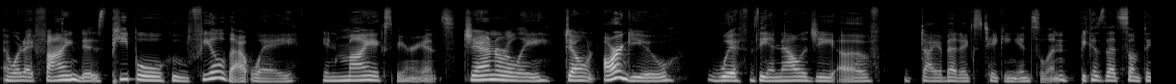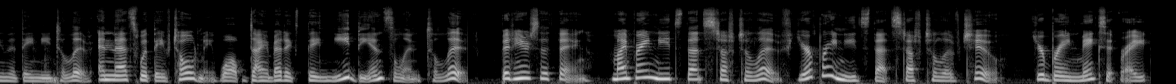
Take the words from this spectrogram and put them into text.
And what I find is people who feel that way, in my experience, generally don't argue with the analogy of diabetics taking insulin because that's something that they need to live. And that's what they've told me. Well, diabetics, they need the insulin to live. But here's the thing my brain needs that stuff to live. Your brain needs that stuff to live too. Your brain makes it right,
